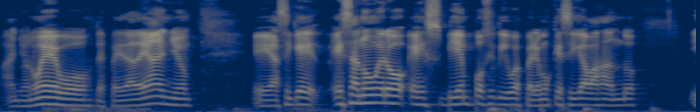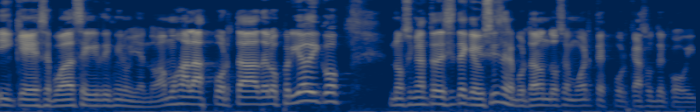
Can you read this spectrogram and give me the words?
Año Nuevo, despedida de año. Eh, así que ese número es bien positivo. Esperemos que siga bajando y que se pueda seguir disminuyendo. Vamos a las portadas de los periódicos. No sin antes decirte que hoy sí se reportaron 12 muertes por casos de COVID.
